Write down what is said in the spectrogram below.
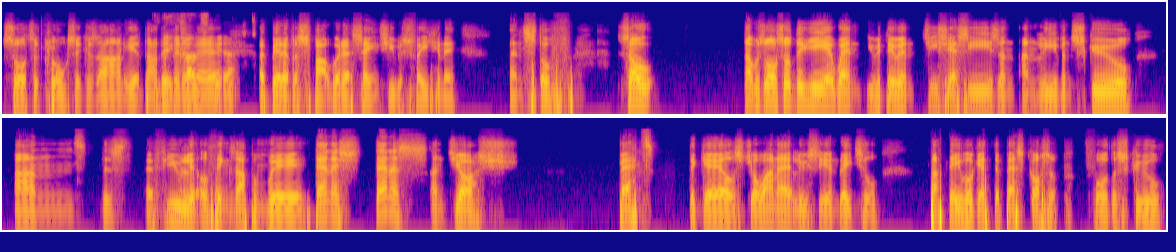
sort of closer because Arnie had had a, a bit close, of a, yeah. a bit of a spat with her, saying she was faking it and stuff. So that was also the year when you were doing GCSEs and, and leaving school and there's a few little things happen where Dennis, Dennis and Josh bet the girls, Joanna, Lucy, and Rachel, that they will get the best gossip for the school,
